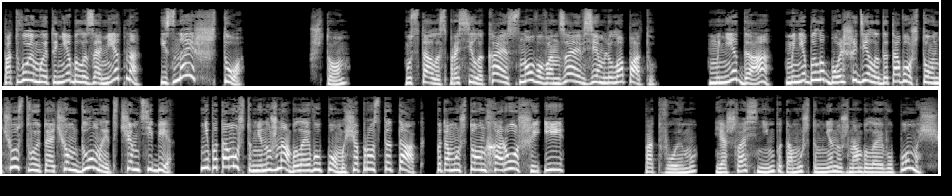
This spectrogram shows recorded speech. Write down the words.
По-твоему, это не было заметно? И знаешь что? «Что?» — устало спросила Кая, снова вонзая в землю лопату. «Мне да, мне было больше дела до того, что он чувствует и о чем думает, чем тебе. Не потому, что мне нужна была его помощь, а просто так, потому что он хороший и...» «По-твоему, я шла с ним, потому что мне нужна была его помощь?»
